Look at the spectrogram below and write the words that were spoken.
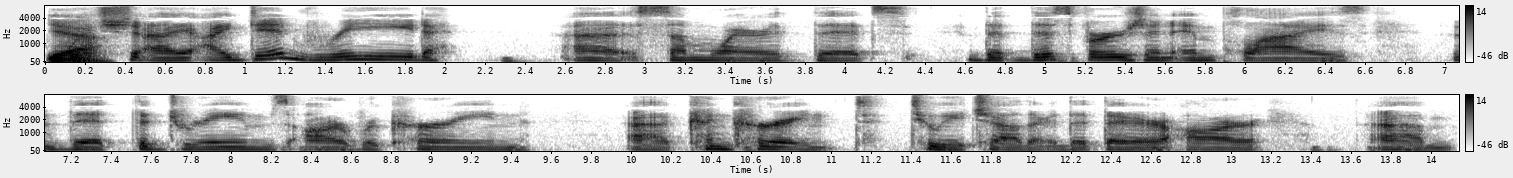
Yeah. Which I, I did read uh, somewhere that that this version implies that the dreams are recurring uh, concurrent to each other, that there are um,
